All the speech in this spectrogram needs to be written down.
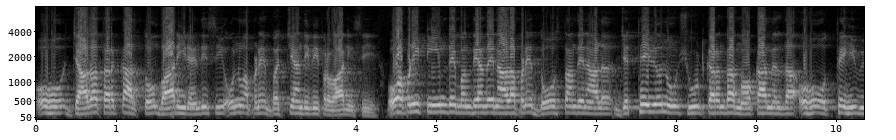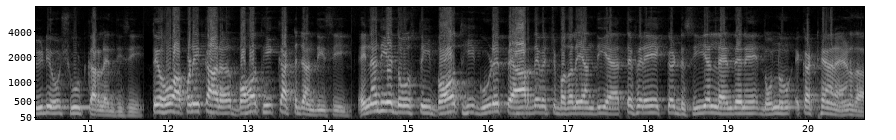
ਉਹ ਜ਼ਿਆਦਾਤਰ ਘਰ ਤੋਂ ਬਾਹਰ ਹੀ ਰਹਿੰਦੀ ਸੀ, ਉਹਨੂੰ ਆਪਣੇ ਬੱਚਿਆਂ ਦੀ ਵੀ ਪਰਵਾਹ ਨਹੀਂ ਸੀ। ਉਹ ਆਪਣੀ ਟੀਮ ਦੇ ਬੰਦਿਆਂ ਦੇ ਨਾਲ, ਆਪਣੇ ਦੋਸਤਾਂ ਦੇ ਨਾਲ, ਜਿੱਥੇ ਵੀ ਉਹਨੂੰ ਸ਼ੂਟ ਕਰਨ ਦਾ ਮੌਕਾ ਮਿਲਦਾ, ਉਹ ਉੱਥੇ ਹੀ ਵੀਡੀਓ ਸ਼ੂਟ ਕਰ ਲੈਂਦੀ ਸੀ। ਤੇ ਉਹ ਆਪਣੇ ਘਰ ਬਹੁਤ ਹੀ ਘੱਟ ਜਾਂਦੀ ਸੀ। ਇਹਨਾਂ ਦੀ ਇਹ ਦੋਸਤੀ ਬਹੁਤ ਹੀ ਗੂੜੇ ਪਿਆਰ ਦੇ ਵਿੱਚ ਬਦਲ ਜਾਂਦੀ ਹੈ ਤੇ ਫਿਰ ਇਹ ਇੱਕ ਡਿਸੀਜਨ ਲੈਂਦੇ ਨੇ ਦੋਨੋਂ ਇਕੱਠਿਆਂ ਰਹਿਣ ਦਾ।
